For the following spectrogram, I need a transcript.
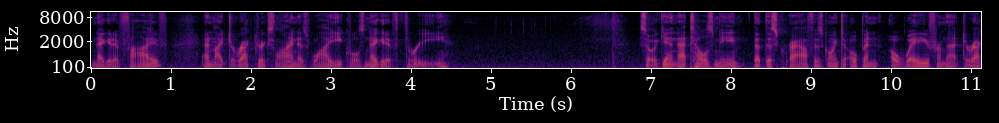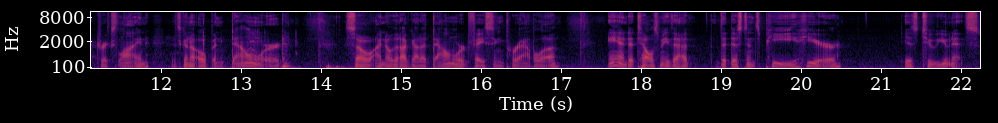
negative 5, and my directrix line is y equals negative 3. So again, that tells me that this graph is going to open away from that directrix line. It's going to open downward. So I know that I've got a downward facing parabola. And it tells me that the distance p here is 2 units.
